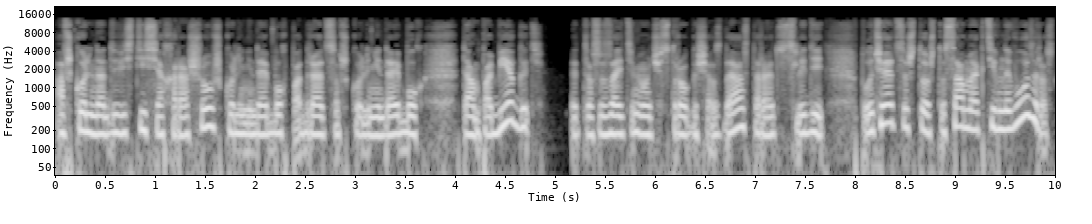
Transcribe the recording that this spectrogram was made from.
а в школе надо вести себя хорошо, в школе, не дай бог, подраться, в школе, не дай бог, там побегать, это за этими очень строго сейчас, да, стараются следить. Получается что? Что самый активный возраст,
